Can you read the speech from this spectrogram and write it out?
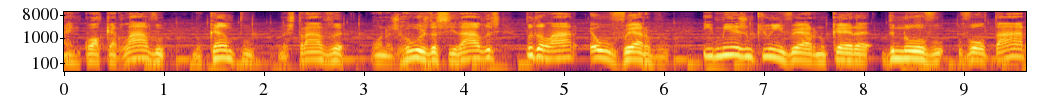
em qualquer lado, no campo, na estrada ou nas ruas das cidades, pedalar é o verbo. E mesmo que o inverno queira de novo voltar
